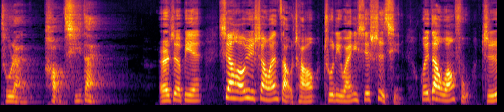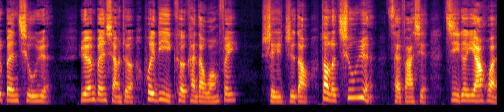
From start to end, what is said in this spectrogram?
突然，好期待。而这边，夏侯玉上完早朝，处理完一些事情，回到王府，直奔秋院。原本想着会立刻看到王妃，谁知道到了秋院，才发现几个丫鬟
